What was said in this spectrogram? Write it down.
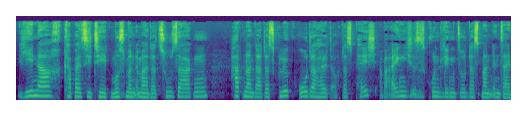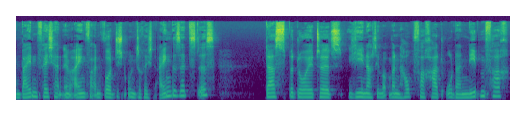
je nach Kapazität muss man immer dazu sagen, hat man da das Glück oder halt auch das Pech. Aber eigentlich ist es grundlegend so, dass man in seinen beiden Fächern im eigenverantwortlichen Unterricht eingesetzt ist. Das bedeutet, je nachdem, ob man ein Hauptfach hat oder ein Nebenfach,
